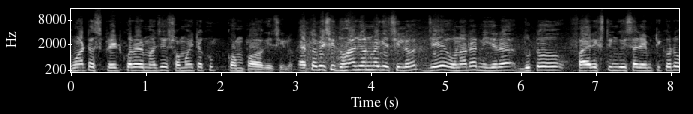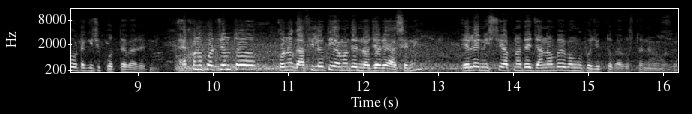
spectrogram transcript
ধোঁয়াটা স্প্রেড করার মাঝে সময়টা খুব কম পাওয়া গেছিল। এত বেশি ধোঁয়া জন্মে গেছিল যে ওনারা নিজেরা দুটো ফায়ার এক্সটিংগুইশার এমটি করে ওটা কিছু করতে পারেননি। এখনও পর্যন্ত কোনো গাফিলতি আমাদের নজরে আসেনি। এলে নিশ্চয়ই আপনাদের জানাব এবং উপযুক্ত ব্যবস্থা নেওয়া হবে।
